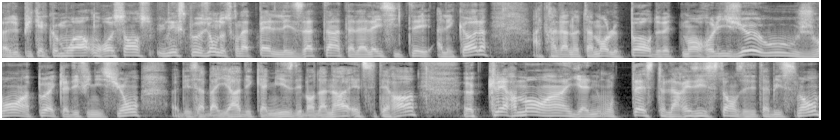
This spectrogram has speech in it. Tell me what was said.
Euh, depuis quelques mois, on recense une explosion de ce qu'on appelle les atteintes à la laïcité à l'école, à travers notamment le port de vêtements religieux ou jouant un peu avec la définition euh, des abayas, des camises, des bandanas, etc. Euh, clairement, hein, on teste la résistance des établissements.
